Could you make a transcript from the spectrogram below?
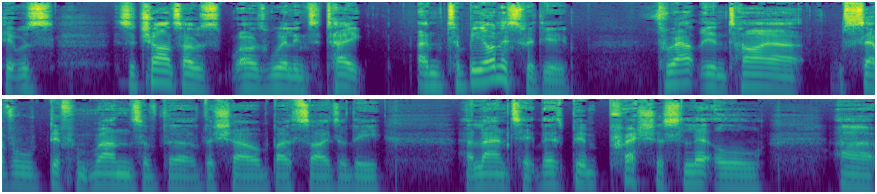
it was. It's a chance I was I was willing to take. And to be honest with you, throughout the entire several different runs of the of the show on both sides of the Atlantic, there's been precious little uh,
